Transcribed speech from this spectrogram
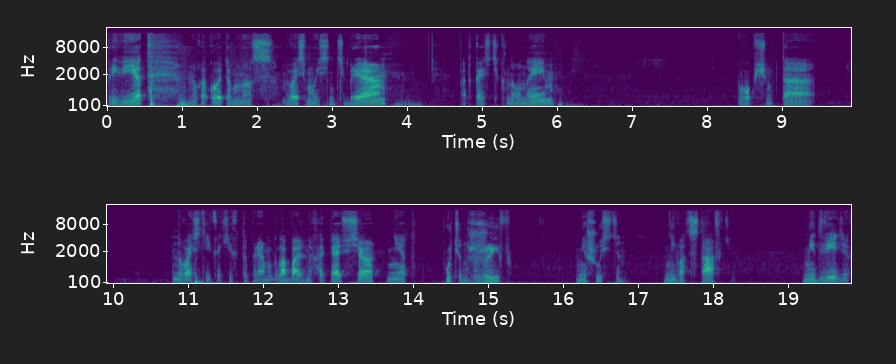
привет. Ну какой там у нас 8 сентября. Подкастик No Name. В общем-то, новостей каких-то прям глобальных опять все нет. Путин жив. Мишустин не в отставке. Медведев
